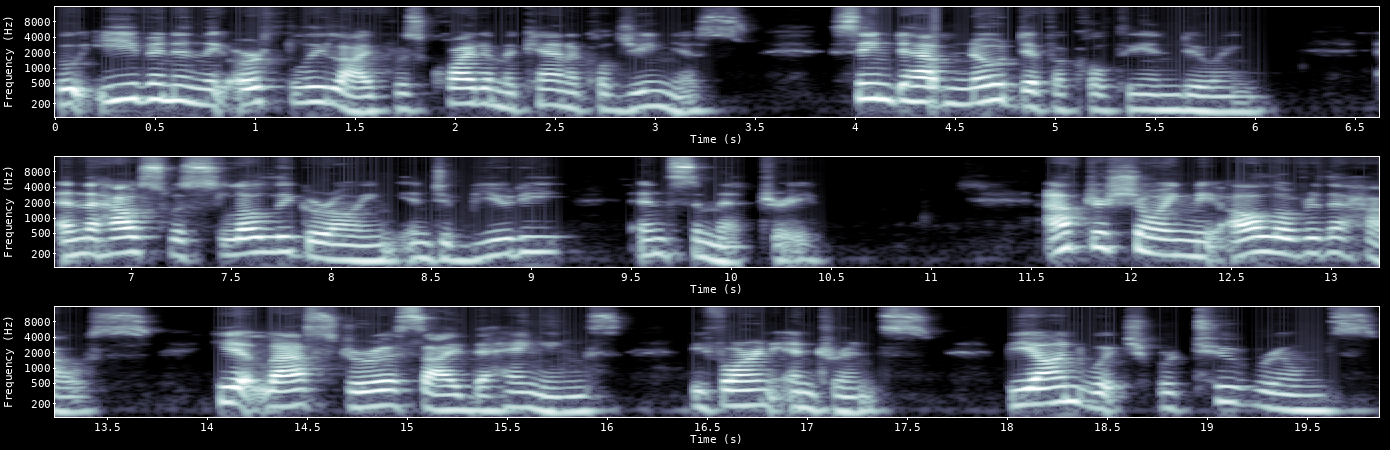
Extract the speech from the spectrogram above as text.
who even in the earthly life was quite a mechanical genius, seemed to have no difficulty in doing, and the house was slowly growing into beauty and symmetry. After showing me all over the house, he at last drew aside the hangings before an entrance beyond which were two rooms,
